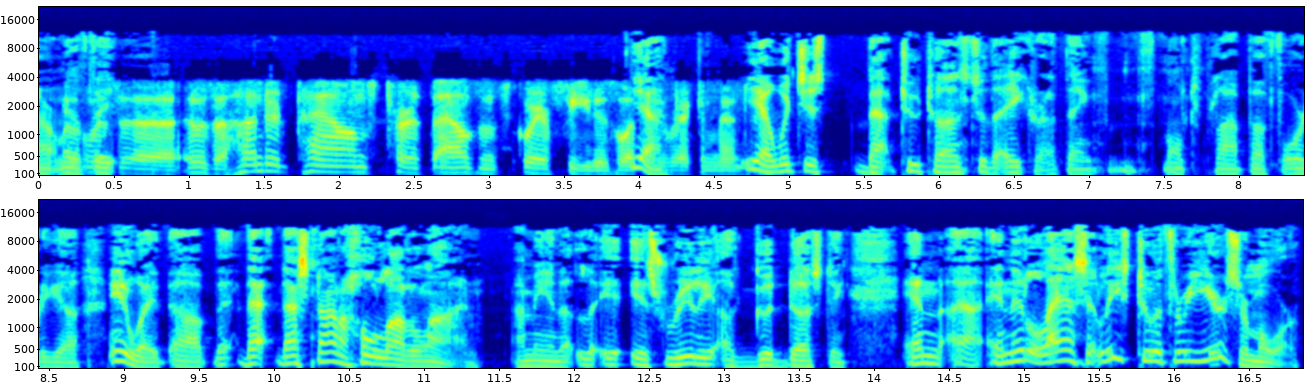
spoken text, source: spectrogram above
don't know It if was they. uh, it was a hundred pounds per thousand square feet is what Yeah. they recommended. Yeah, which is about two tons to the acre, I think, multiplied by forty. Uh, anyway, uh, that, that that's not a whole lot of lime. I mean, it, it's really a good dusting, and uh, and it'll last at least two or three years or more.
